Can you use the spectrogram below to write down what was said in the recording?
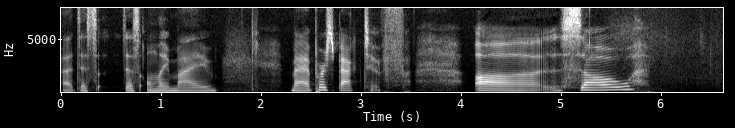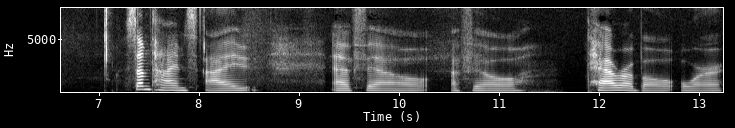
Uh, that's that's only my my perspective. Uh, so sometimes I I feel I feel terrible or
